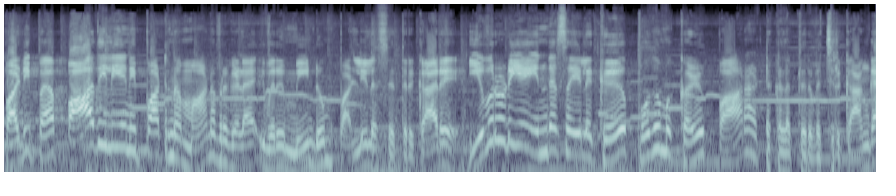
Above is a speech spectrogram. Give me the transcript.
படிப்பை பாதியிலேயே நிப்பாட்டின மாணவர்களை இவர் மீண்டும் பள்ளியில சேர்த்திருக்காரு. இவருடைய இந்த செயலுக்கு பொதுமக்கள் பாராட்டுக்களை தெரிவிச்சிருக்காங்க.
